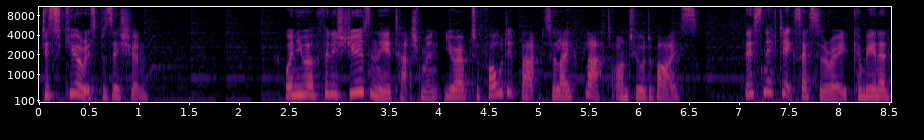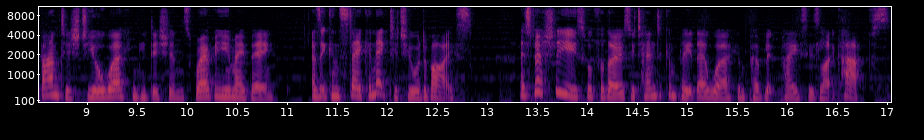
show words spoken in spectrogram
to secure its position. When you have finished using the attachment, you're able to fold it back to lay flat onto your device. This nifty accessory can be an advantage to your working conditions wherever you may be as it can stay connected to your device. Especially useful for those who tend to complete their work in public places like cafes,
